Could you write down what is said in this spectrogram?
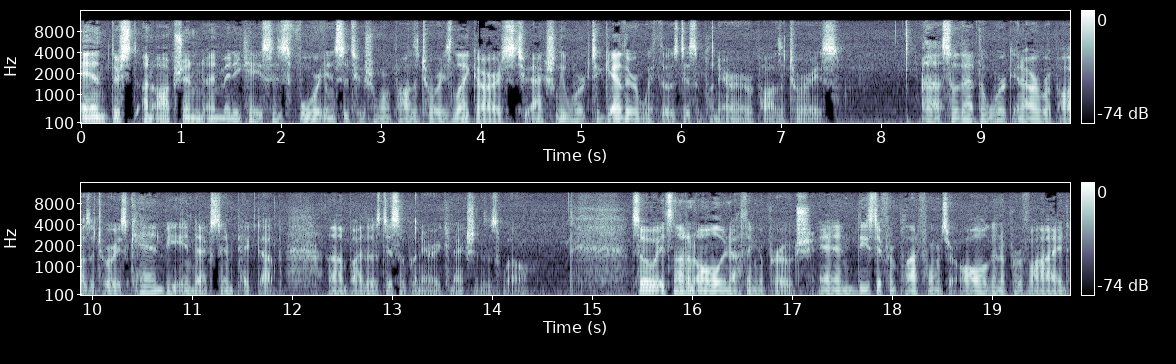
And there's an option in many cases for institutional repositories like ours to actually work together with those disciplinary repositories. uh, so that the work in our repositories can be indexed and picked up uh, by those disciplinary connections as well. So it's not an all or nothing approach, and these different platforms are all going to provide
